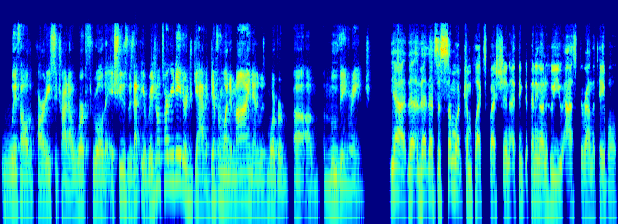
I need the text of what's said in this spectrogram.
with all the parties to try to work through all the issues? Was that the original target date, or did you have a different one in mind and it was more of a, a, a moving range? Yeah, that, that's a somewhat complex question. I think depending on who you asked around the table,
